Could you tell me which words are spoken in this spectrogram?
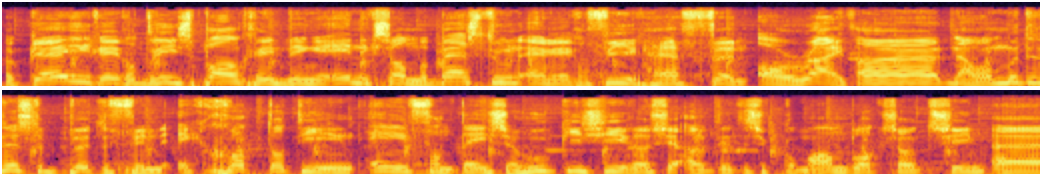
Oké. Regel 3. Span geen dingen in. Ik zal mijn best doen. En regel 4. Have fun. Alright. Uh, nou, we moeten dus de button vinden. Ik gok dat hij in een van deze hoekjes hier zit. Oh, dit is een command blok zo te zien. Uh,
